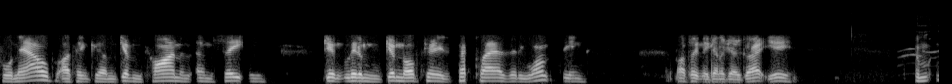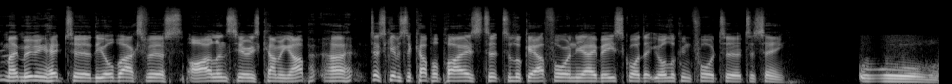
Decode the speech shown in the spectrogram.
for now. I think um, give him time and, and seat, and give, let him give him the opportunity to pick players that he wants. Then I think they're going to go great. Yeah. Um, Mate, moving ahead to the All Blacks versus Ireland series coming up, uh, just give us a couple of players to, to look out for in the AB squad that you're looking forward to, to seeing. Ooh,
